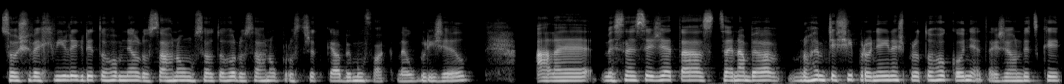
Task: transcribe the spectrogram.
což ve chvíli, kdy toho měl dosáhnout, musel toho dosáhnout prostředky, aby mu fakt neublížil ale myslím si, že ta scéna byla mnohem těžší pro něj než pro toho koně, takže on vždycky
